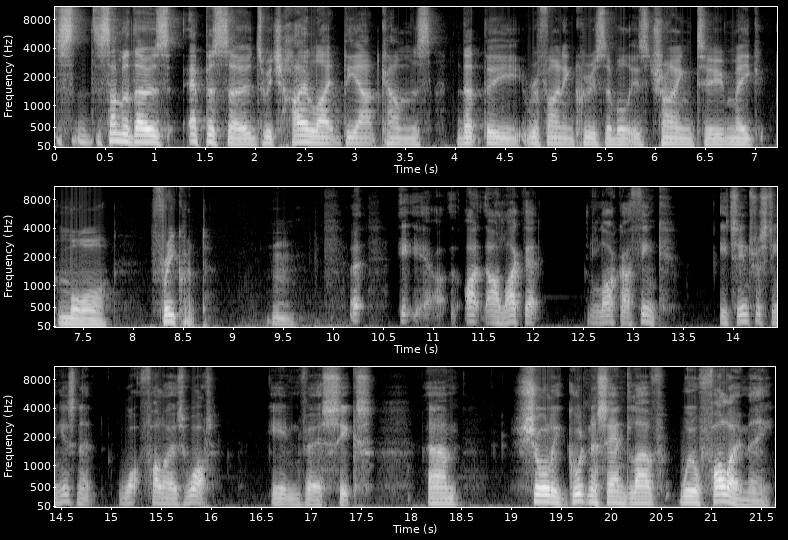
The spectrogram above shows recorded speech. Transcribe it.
some of those episodes which highlight the outcomes that the refining crucible is trying to make more frequent. Hmm. Uh, I, I like that. Like I think it's interesting, isn't it? What follows what in verse six. Um, Surely goodness and love will follow me.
